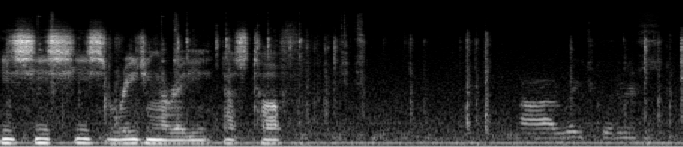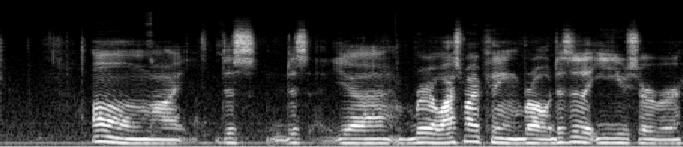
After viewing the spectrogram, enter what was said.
He's he's he's raging already. That's tough. Uh, rage quarters. Oh my, this this yeah, bro. Watch my ping, bro. This is a EU server.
